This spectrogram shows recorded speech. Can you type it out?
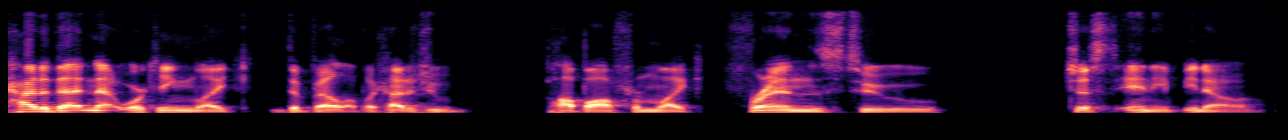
how did that networking like develop? Like, how did you pop off from like friends to just any you know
